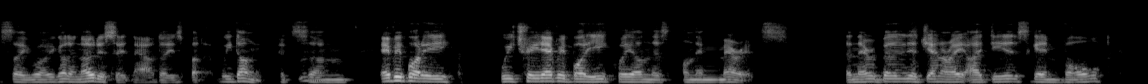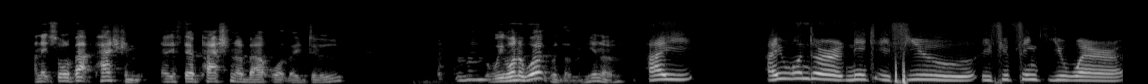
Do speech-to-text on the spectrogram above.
say, well, you got to notice it nowadays, but we don't. It's mm. um, everybody. We treat everybody equally on this on their merits and their ability to generate ideas, to get involved. And it's all about passion. If they're passionate about what they do, mm-hmm. we want to work with them, you know. I I wonder, Nick, if you if you think you were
